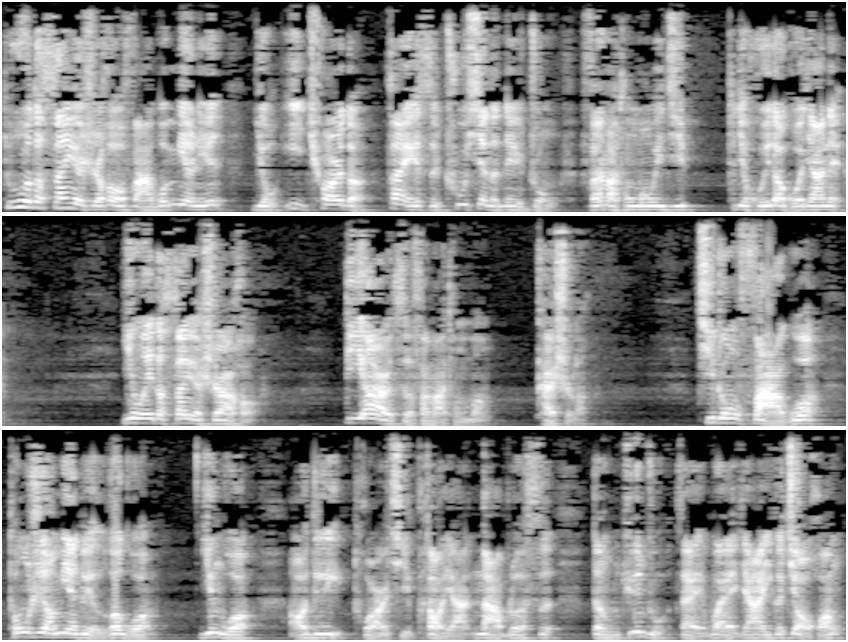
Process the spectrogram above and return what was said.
就如果到三月时候，法国面临有一圈的再一次出现的那种反法同盟危机，他就回到国家内，因为到三月十二号。第二次反法同盟开始了，其中法国同时要面对俄国、英国、奥地利、土耳其、葡萄牙、那不勒斯等君主，再外加一个教皇。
